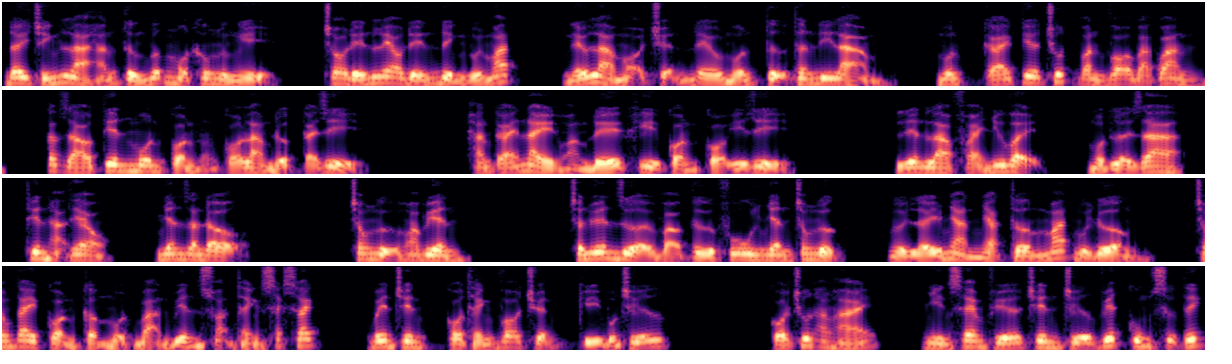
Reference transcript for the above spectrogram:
Đây chính là hắn từng bước một không ngừng nghỉ, cho đến leo đến đỉnh núi mắt, nếu là mọi chuyện đều muốn tự thân đi làm, muốn cái kia chút văn võ bá quan, các giáo tiên môn còn có làm được cái gì? Hắn cái này hoàng đế khi còn có ý gì? Liền là phải như vậy, một lời ra, thiên hạ theo, nhân gian đậu trong ngự hoa viên. Trần uyên dựa vào từ phu nhân trong ngực, ngửi lấy nhàn nhạt thơm mát mùi đường, trong tay còn cầm một bản biên soạn thành sách sách, bên trên có thánh võ truyện ký bốn chữ. Có chút hăng hái, nhìn xem phía trên chữ viết cùng sự tích,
